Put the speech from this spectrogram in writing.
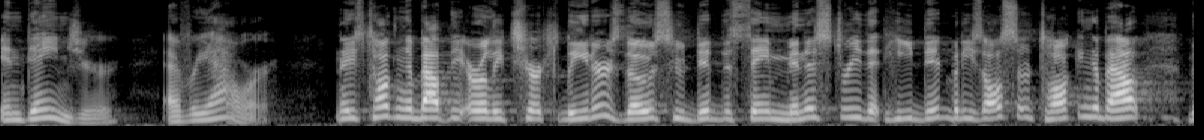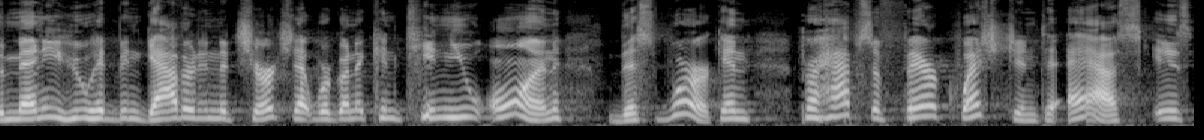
in danger every hour? Now, he's talking about the early church leaders, those who did the same ministry that he did, but he's also talking about the many who had been gathered in the church that were going to continue on this work. And perhaps a fair question to ask is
